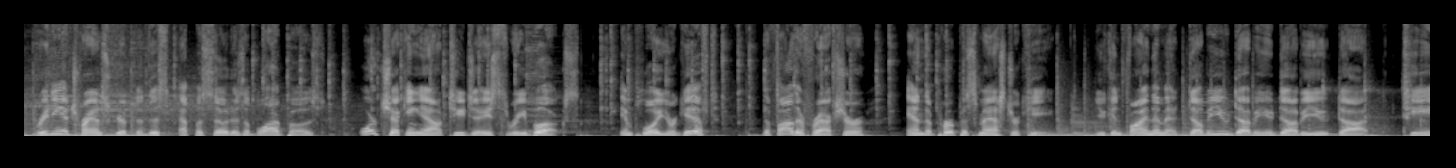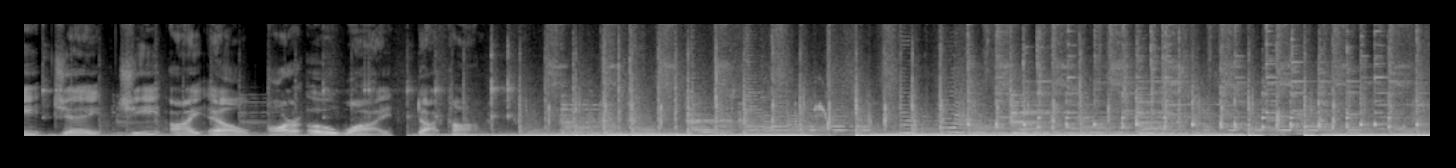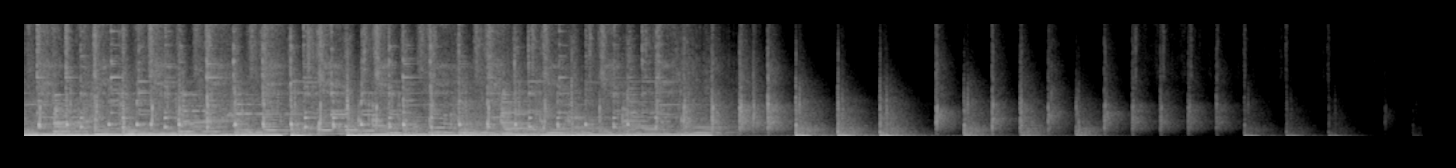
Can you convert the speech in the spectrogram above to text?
reading a transcript of this episode as a blog post, or checking out TJ's three books Employ Your Gift, The Father Fracture, and The Purpose Master Key. You can find them at www.tjgilroy.com.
